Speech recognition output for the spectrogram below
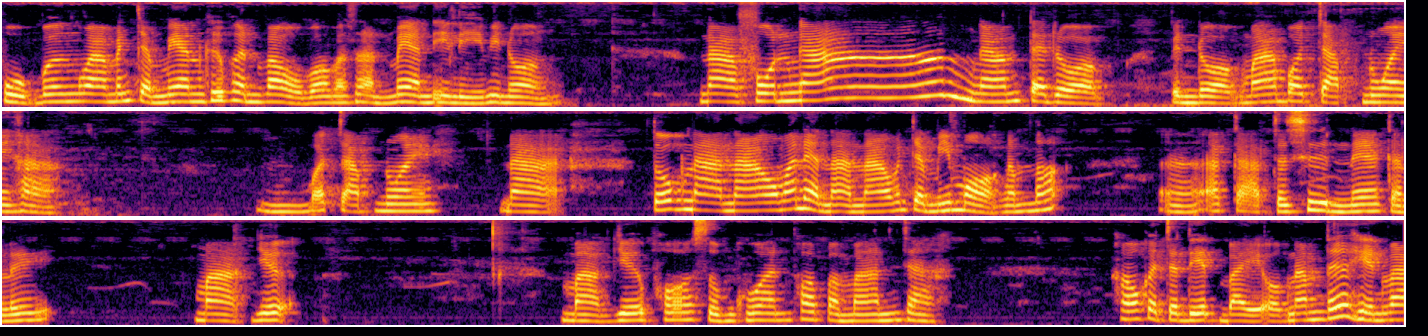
ปลูกเบิงว่ามันจะแม่นคือเพิ่นเว้าบ่ว่าซั่นแม่นอีหลีพี่น้อง หน้าฝนงามงามแต่ดอกเป็นดอกมาบ่จับหน่วยค่ะ อืมบ่จับหน่วยหน้าตกหน้าหนาวมาเนี่ยหน้าหนาวมันจะมีหมอกนํเนาะเอ่ออากาศจะชื้นแน่ก็เลยหมากเยอะหมากเยอะพอสมควรพอประมาณจ้ะ เฮาก็จะเด็ดใบออกนํเด้อเห็นว่า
